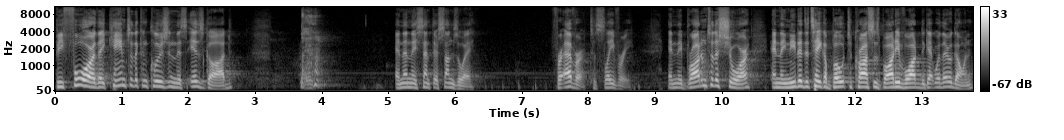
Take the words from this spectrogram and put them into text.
before they came to the conclusion this is God, and then they sent their sons away forever to slavery. And they brought him to the shore, and they needed to take a boat to cross this body of water to get where they were going.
